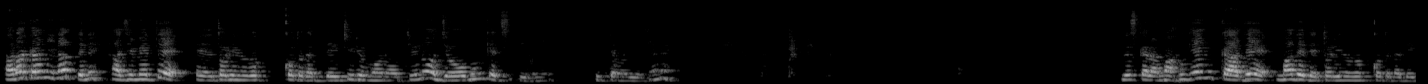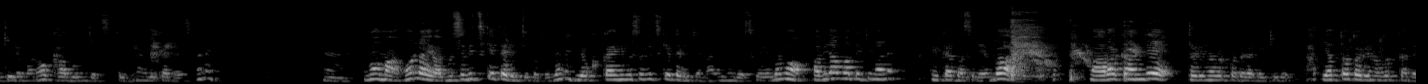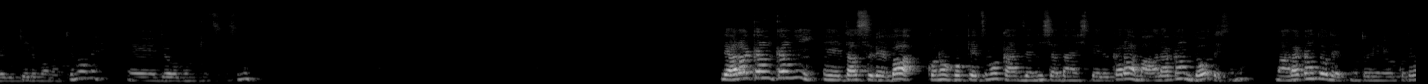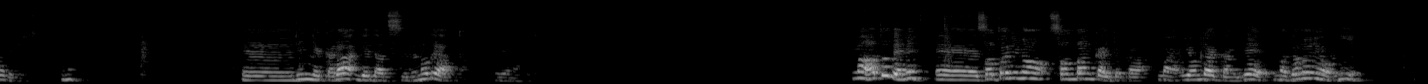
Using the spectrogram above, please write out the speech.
アラカンになってね、初めて、えー、取り除くことができるものっていうのを条分欠っていうふうに言ってもいいですよね。ですから、まあ、不原価で、までで取り除くことができるものを過分欠というふうな言い方ですかね。うん、まあまあ、本来は結びつけてるということでね、欲界に結びつけてるというのは意味ですけれども、阿弥陀的なね、見方すれば、まあ、アラカンで取り除くことができる、やっと取り除くことができるものっていうのをね、えー、条文欠ですね。で、アラカン化に達すれば、この五欠も完全に遮断しているから、まあ、アラカン道ですね。まあ、アラカン道で取り除くことができるということですね。えー、輪廻から下脱するのであるというようなことです。まあ、後でね、えー、悟りの3段階とか、まあ、4段階で、まあ、どのように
